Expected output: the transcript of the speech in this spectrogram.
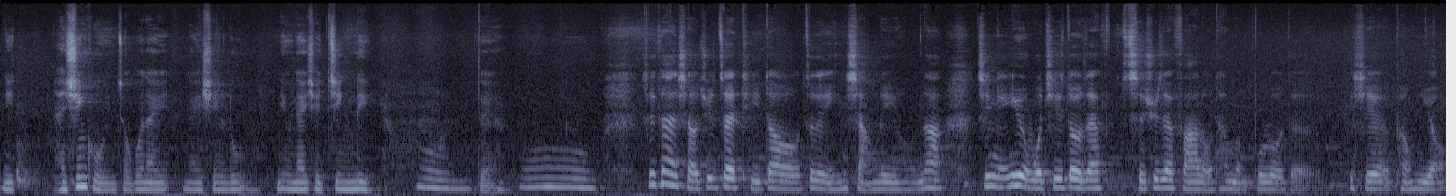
你很辛苦，你走过那那一些路。你有那些经历，嗯，对，嗯，其实刚才小军在提到这个影响力哦，那今年因为我其实都有在持续在 follow 他们部落的一些朋友，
